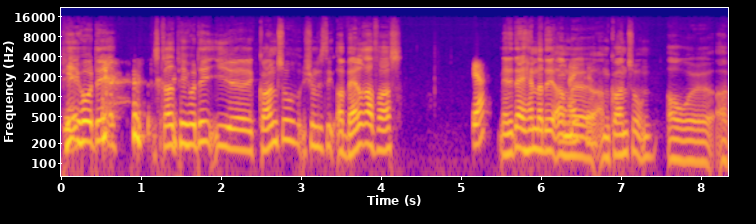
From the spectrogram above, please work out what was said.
PhD, skrevet Ph.D. i øh, Gonzo-journalistik og valgret for os. Ja. Men i dag handler det om, rigtigt. øh, om Gonzoen, og, øh, og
